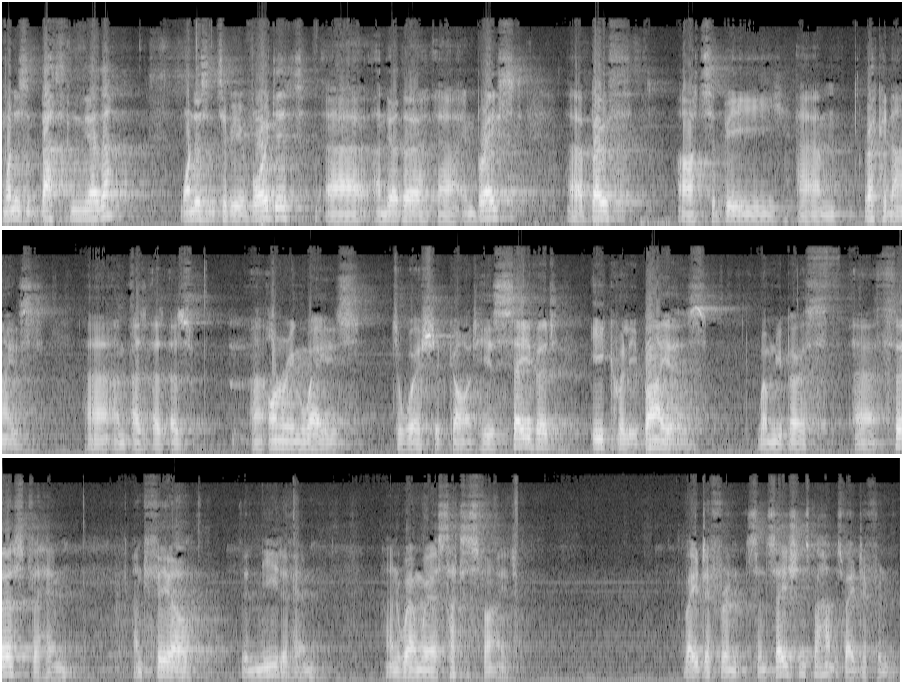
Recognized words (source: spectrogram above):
One isn't better than the other. One isn't to be avoided, uh, and the other uh, embraced. Uh, both are to be um, recognised uh, as, as, as uh, honouring ways to worship God. He is savoured equally by us when we both uh, thirst for Him and feel the need of Him, and when we're satisfied. Very different sensations, perhaps, very different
